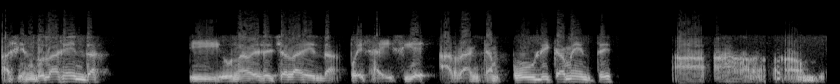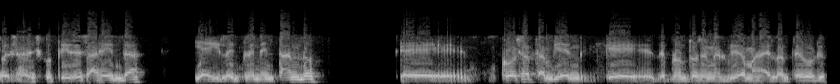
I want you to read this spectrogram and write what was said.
haciendo la agenda, y una vez hecha la agenda, pues ahí sí arrancan públicamente a, pues a discutir esa agenda y a irla implementando. Eh, cosa también que de pronto se me olvida más adelante, Julio,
